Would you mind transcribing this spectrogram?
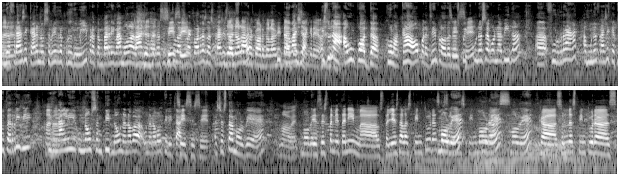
Una Ah. frase que ara no sabré reproduir, però que em va arribar molt a l'ànima. No sé si Sí, tu les sí. recordes, les frases No, dels no la pots. recordo, la veritat, Però em vaja, sap greu. és donar a un pot de colacao, per exemple, o de Sí, sí. una segona vida eh, forrat amb una frase que a tu t'arribi i Ahà. donant-li un nou sentit, no? una, nova, una nova utilitat. Sí, sí, sí. Això està molt bé, eh? Molt bé. Molt bé. I després també tenim eh, els tallers de les pintures, Molt que bé, són unes molt bé, pintures molt bé. que són unes pintures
